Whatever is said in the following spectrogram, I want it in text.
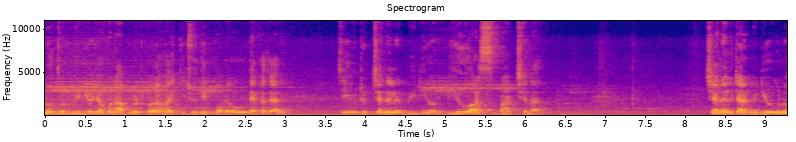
নতুন ভিডিও যখন আপলোড করা হয়, কিছুদিন পরেও দেখা যায় যে ইউটিউব চ্যানেলের ভিডিওর ভিউয়ার্স বাড়ছে না। চ্যানেলটার ভিডিওগুলো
